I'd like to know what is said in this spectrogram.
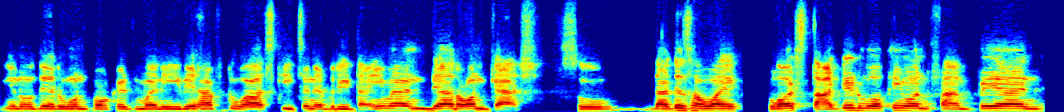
you know their own pocket money. They have to ask each and every time, and they are on cash. So that is how I got started working on FamPay. And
